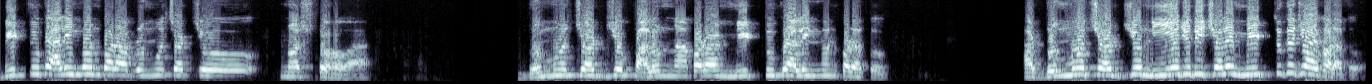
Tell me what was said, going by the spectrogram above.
মৃত্যুকে আলিঙ্গন করা, ব্রহ্মচর্য নষ্ট হওয়া। ব্রহ্মচর্য পালন না করা মৃত্যুকে আলিঙ্গন করা তো আর ব্রহ্মচর্য নিয়ে যদি চলে, মৃত্যুকে জয় করা তো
